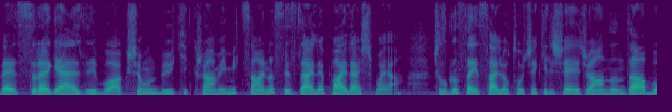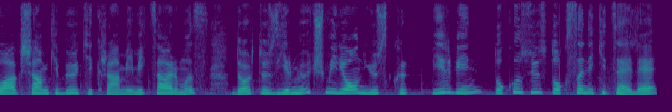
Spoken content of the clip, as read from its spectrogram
Ve sıra geldi bu akşamın büyük ikramiye miktarını sizlerle paylaşmaya. Çılgın sayısal loto çekilişi heyecanında bu akşamki büyük ikramiye miktarımız 423 milyon 141 bin 992 TL.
